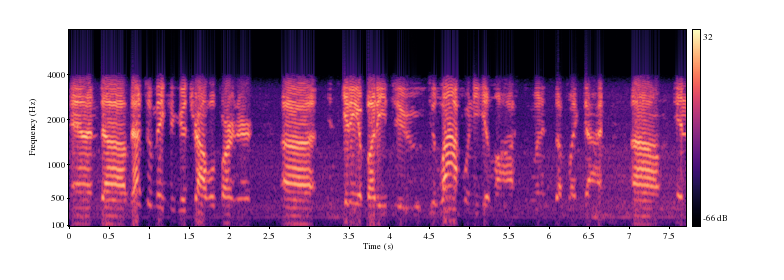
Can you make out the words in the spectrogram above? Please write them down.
and uh, that's what makes a good travel partner uh, is getting a buddy to to laugh when you get lost when and stuff like that. Um, and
